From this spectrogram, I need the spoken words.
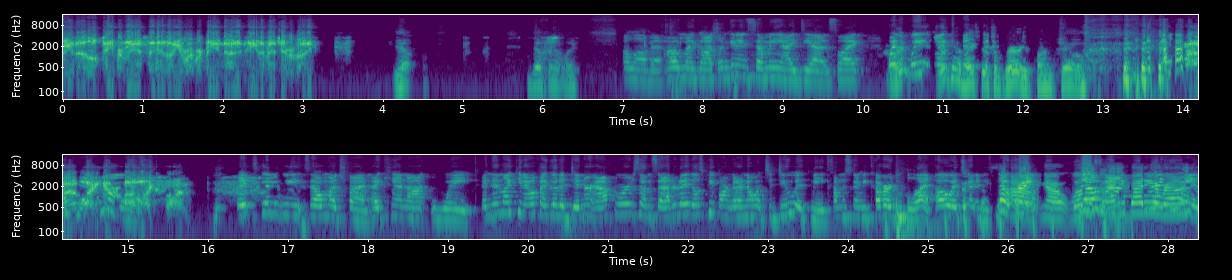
get a little paper mask that has like a rubber band on it and hand them out everybody. Yep. Definitely. I love it. Oh my gosh, I'm getting so many ideas. Like when We're- we We're gonna make this a very fun show. I like it. I like fun. it's gonna be so much fun. I cannot wait. And then like you know, if I go to dinner afterwards on Saturday, those people aren't gonna know what to do with me because I'm just gonna be covered in blood. Oh, it's gonna be so Oh, great. no, we'll So just anybody around, goodness.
